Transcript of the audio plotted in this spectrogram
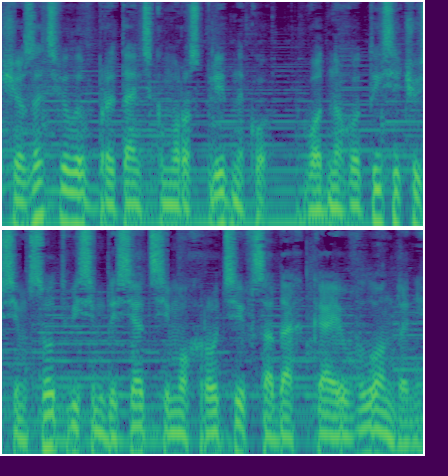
що зацвіли в британському розпліднику в 1787 році в садах Каю в Лондоні.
